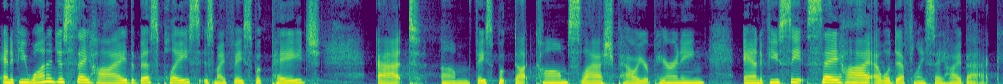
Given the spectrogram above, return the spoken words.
And if you want to just say hi, the best place is my Facebook page at um, facebook.com slash poweryourparenting. And if you see, say hi, I will definitely say hi back.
